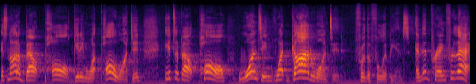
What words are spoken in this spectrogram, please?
It's not about Paul getting what Paul wanted, it's about Paul wanting what God wanted for the Philippians and then praying for that.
